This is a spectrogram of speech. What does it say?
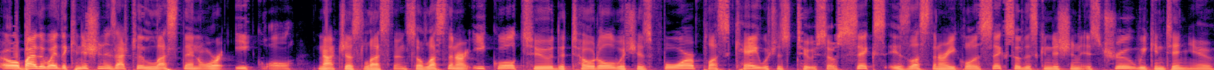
oh, by the way, the condition is actually less than or equal, not just less than. So less than or equal to the total, which is 4 plus k, which is 2. So 6 is less than or equal to 6, so this condition is true. We continue.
